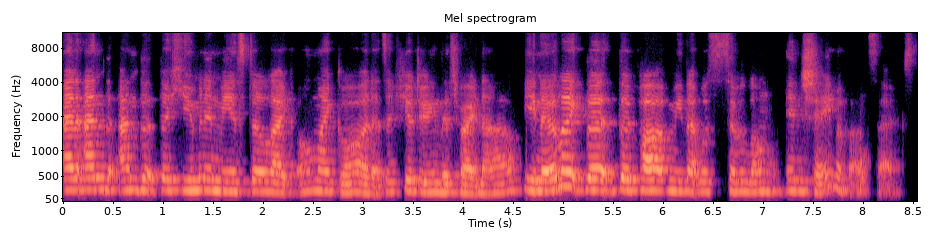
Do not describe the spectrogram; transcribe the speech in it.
and and and the, the human in me is still like oh my god as if you're doing this right now. You know like the the part of me that was so long in shame about sex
